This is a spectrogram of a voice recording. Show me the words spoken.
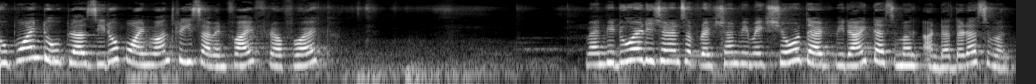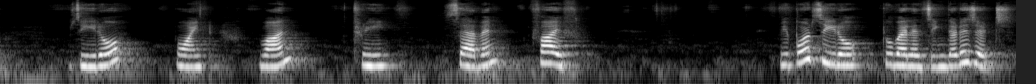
2.2 plus 0.1375 rough work. When we do addition and subtraction, we make sure that we write decimal under the decimal. 0.1375. We put 0 to balancing the digits.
